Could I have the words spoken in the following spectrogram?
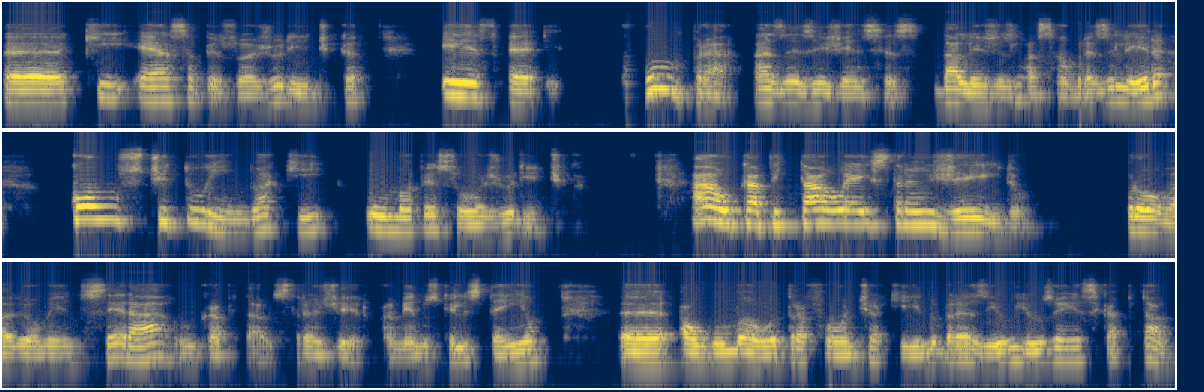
é, que essa pessoa jurídica é, cumpra as exigências da legislação brasileira, constituindo aqui uma pessoa jurídica. Ah, o capital é estrangeiro. Provavelmente será um capital estrangeiro, a menos que eles tenham Uh, alguma outra fonte aqui no Brasil e usem esse capital.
